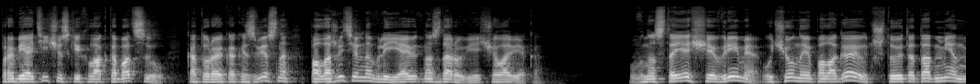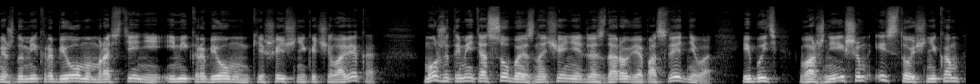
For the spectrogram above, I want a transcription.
пробиотических лактобацилл, которые, как известно, положительно влияют на здоровье человека. В настоящее время ученые полагают, что этот обмен между микробиомом растений и микробиомом кишечника человека – может иметь особое значение для здоровья последнего и быть важнейшим источником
